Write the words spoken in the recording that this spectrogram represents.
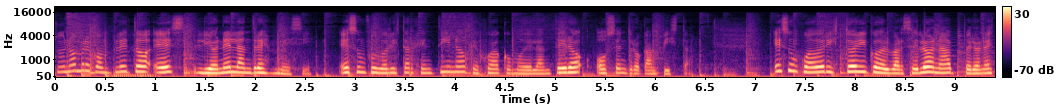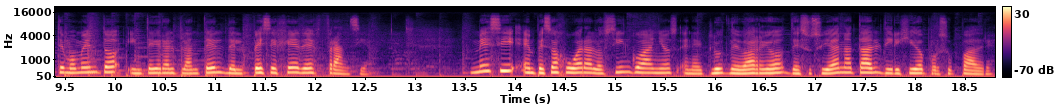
Su nombre completo es Lionel Andrés Messi. Es un futbolista argentino que juega como delantero o centrocampista. Es un jugador histórico del Barcelona, pero en este momento integra el plantel del PSG de Francia. Messi empezó a jugar a los 5 años en el club de barrio de su ciudad natal dirigido por su padre.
